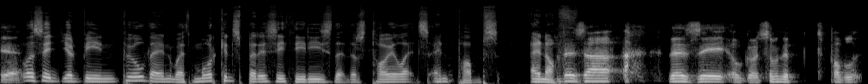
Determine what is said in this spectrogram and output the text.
Yeah. listen. You're being pulled in with more conspiracy theories that there's toilets in pubs. Enough. There's a there's a oh god, some of the public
